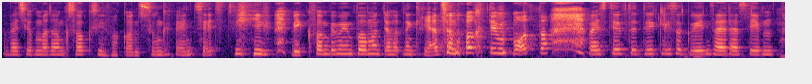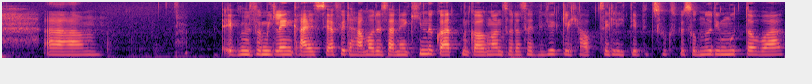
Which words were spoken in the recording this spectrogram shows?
weil sie hat mir dann gesagt, sie war ganz ungefähr entsetzt, wie ich weggefahren bin mit dem Bub und der hat nicht gerät, so nach dem Motto, weil es dürfte halt wirklich so gewesen sein, dass eben, ähm, im Familienkreis sehr viel daheim war, die sind in den Kindergarten gegangen, so dass halt wirklich hauptsächlich die Bezugsperson nur die Mutter war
